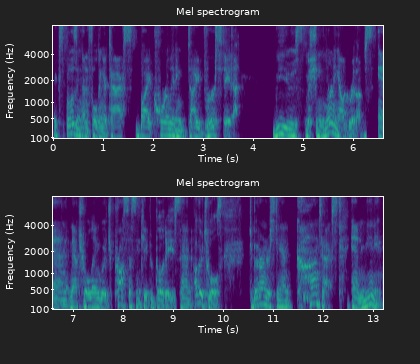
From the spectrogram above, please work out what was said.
exposing unfolding attacks by correlating diverse data. We use machine learning algorithms and natural language processing capabilities and other tools to better understand context and meaning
